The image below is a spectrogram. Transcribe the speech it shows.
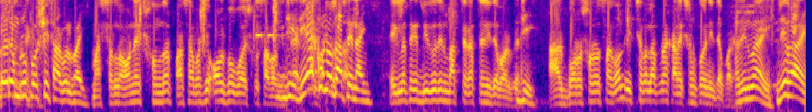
এরকম রূপসী ছাগল ভাই। মার্শাল্লাহ অনেক সুন্দর পাশাপাশি অল্প বয়স্ক ছাগল। জি, জি, এখনও দাঁতে নাই। এগুলা থেকে দীর্ঘদিন বাচ্চা কাচ্চা নিতে পারবে। জি। আর বড় সড়ো ছাগল ইচ্ছা করলে আপনারা কালেকশন করে নিতে পারেন। স্বাধীন ভাই? জি ভাই।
